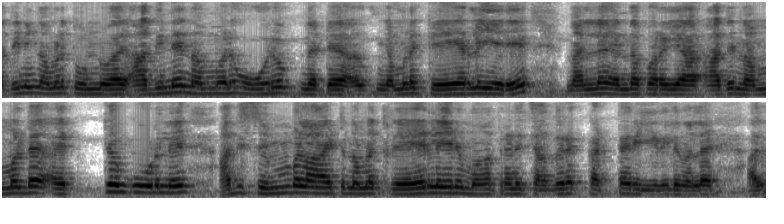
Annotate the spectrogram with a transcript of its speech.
അതിന് നമ്മൾ തൊണ്ണൂ അതിനെ നമ്മൾ ഓരോ മറ്റേ നമ്മുടെ കേരളീയര് നല്ല എന്താ പറയുക അത് നമ്മളുടെ ഏറ്റവും കൂടുതൽ അത് സിമ്പിൾ ആയിട്ട് നമ്മൾ കേരളീയർ മാത്രമാണ് ചതുരക്കട്ട രീതിയിൽ നല്ല അത്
